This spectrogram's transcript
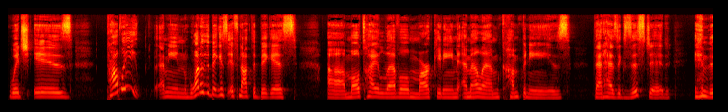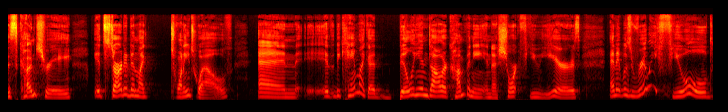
which is probably, I mean, one of the biggest, if not the biggest, uh, multi-level marketing MLM companies that has existed in this country. It started in like 2012 and it became like a billion dollar company in a short few years and it was really fueled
